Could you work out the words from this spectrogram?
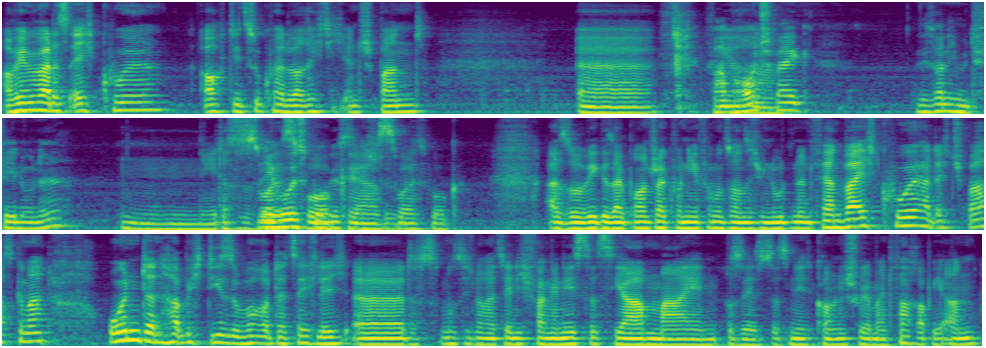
Auf jeden Fall war das echt cool. Auch die Zugfahrt war richtig entspannt. Äh, War Ja. Braunschweig. Das war nicht mit Feno, ne? nee, das ist Nee, Wolfsburg. Wolfsburg ist ja, das ist. Wolfsburg. Also wie gesagt, Braunschweig von hier 25 Minuten entfernt. War echt cool, hat echt Spaß gemacht. Und dann habe ich diese Woche tatsächlich, äh, das muss ich noch erzählen, ich fange nächstes Jahr mein, also jetzt das nächste kommende Schuljahr mein Fachabi an.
